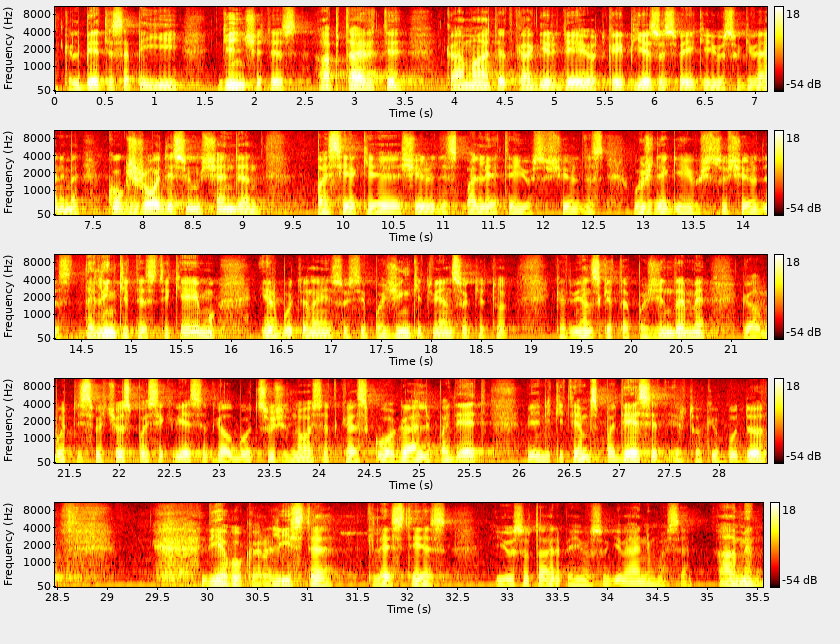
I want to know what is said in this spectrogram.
kalbėtis apie jį, ginčytis, aptarti, ką matėt, ką girdėjot, kaip Jėzus veikia jūsų gyvenime, koks žodis jums šiandien pasiekė širdis, palėtė jūsų širdis, uždegė jūsų širdis. Dalinkitės tikėjimu ir būtinai susipažinkit viens su kitu, kad viens kitą pažindami, galbūt į svečius pasikviesit, galbūt sužinosit, kas kuo gali padėti, vieni kitiems padėsit ir tokiu būdu Dievo karalystė klėstės jūsų tarpe, jūsų gyvenimuose. Amen.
